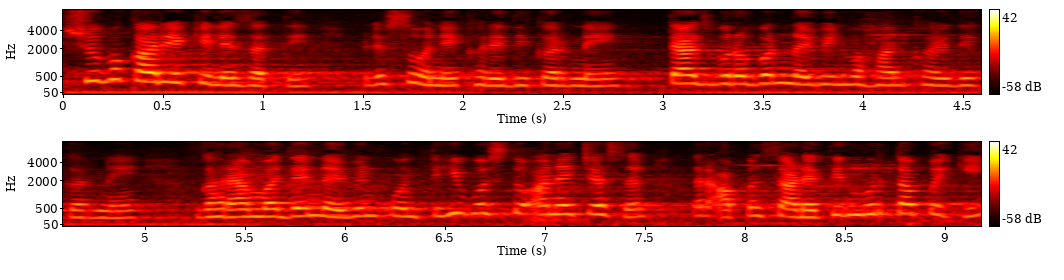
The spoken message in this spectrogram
शुभ कार्य केले जाते. म्हणजे सोने खरेदी करणे त्याचबरोबर नवीन वाहन खरेदी करणे. घरामध्ये नवीन कोणतीही वस्तू आणायची असेल तर आपण साडेतीन मुहूर्तापैकी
